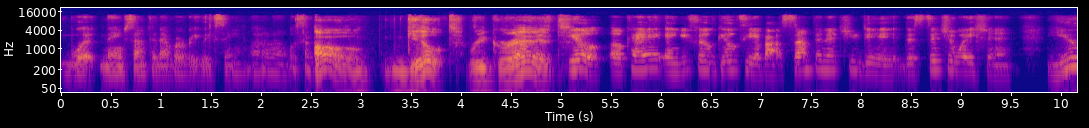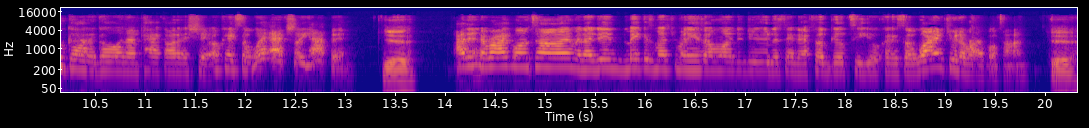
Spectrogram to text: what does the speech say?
what name something that we're releasing. I don't know what's. Oh, guilt, regret. there's guilt, okay, and you feel guilty about something that you did, the situation. You gotta go and unpack all that shit. Okay, so what actually happened? Yeah, I didn't arrive on time, and I didn't make as much money as I wanted to do. And I feel guilty. Okay, so why didn't you arrive on time? Yeah,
